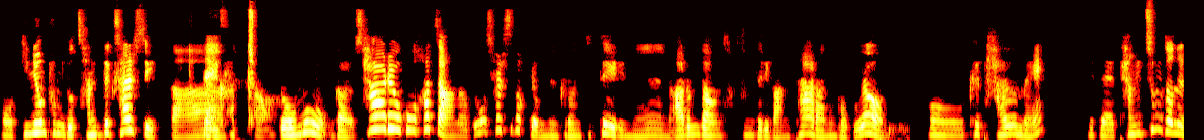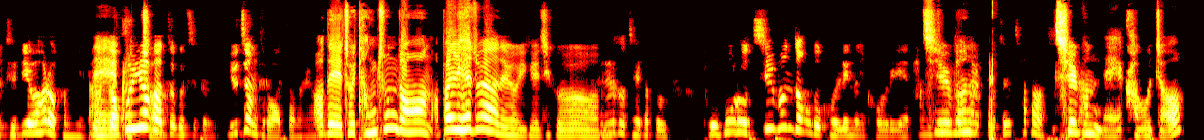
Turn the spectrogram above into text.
어, 기념품도 잔뜩 살 수 있다. 네, 그렇죠. 너무 그러니까 사려고 하지 않아도 살 수밖에 없는 그런 디테일 있는 아름다운 작품들이 많다라는 거고요. 어, 그 다음에 이제 당 충전을 드디어 하러 갑니다. 네, 아까 그렇죠. 홀려가지고 지금 뮤지엄 들어왔잖아요. 아, 네, 저희 당충전 아, 빨리 해줘야 돼요, 이게 지금. 그래서 제가 또 도보로 7분 정도 걸리는 거리에 당 7분? 충전할 곳을 찾아왔습니다. 7분 내에 가보죠.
